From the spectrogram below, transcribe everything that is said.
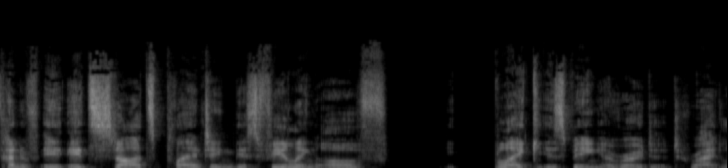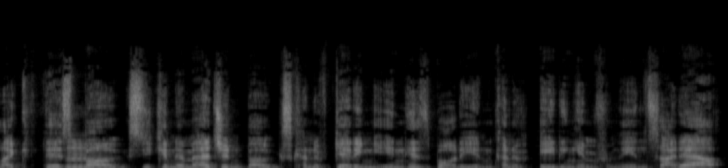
kind of it, it starts planting this feeling of Blake is being eroded, right? Like there's Mm. bugs. You can imagine bugs kind of getting in his body and kind of eating him from the inside out,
